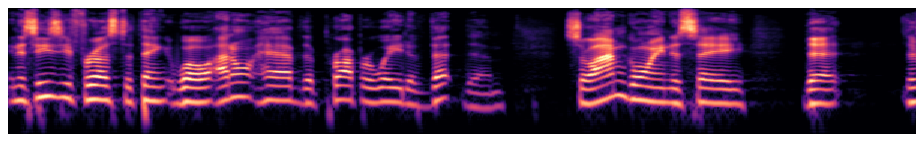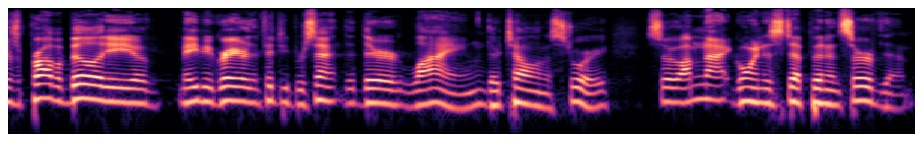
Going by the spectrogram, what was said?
And it's easy for us to think, well, I don't have the proper way to vet them. So I'm going to say that there's a probability of maybe greater than 50% that they're lying, they're telling a story. So I'm not going to step in and serve them.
